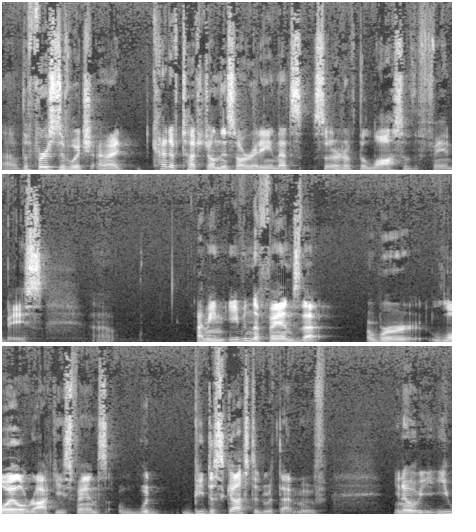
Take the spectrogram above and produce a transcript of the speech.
Uh, the first of which, and I kind of touched on this already, and that's sort of the loss of the fan base. Uh, I mean, even the fans that were loyal Rockies fans would be disgusted with that move. You know, you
